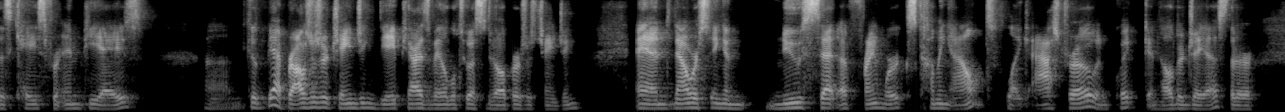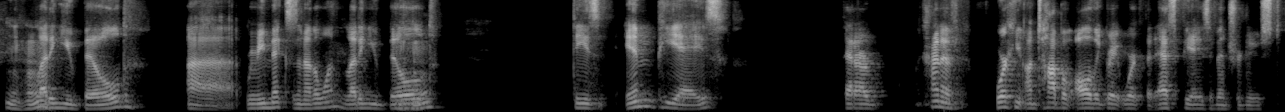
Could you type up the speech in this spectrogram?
this case for MPAs um, because yeah, browsers are changing. The APIs available to us as developers is changing. And now we're seeing a new set of frameworks coming out like Astro and Qwik and Elder.js that are mm-hmm. letting you build. Uh, Remix is another one, letting you build mm-hmm. these MPAs that are kind of working on top of all the great work that SPAs have introduced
